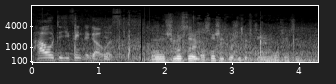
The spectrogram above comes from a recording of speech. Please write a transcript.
How old did you think the girl was? Oh, she was like, I saw she was like 15 or.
